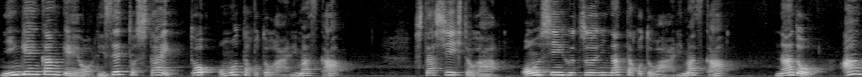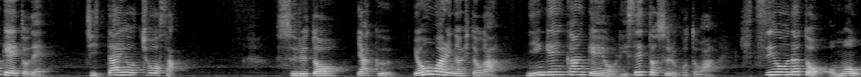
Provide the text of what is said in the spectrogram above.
人間関係をリセットしたいと思ったことがありますか？親しい人が音信不通になったことはありますか？などアンケートで実態を調査。すると約4割の人が人間関係をリセットすることは必要だと思う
